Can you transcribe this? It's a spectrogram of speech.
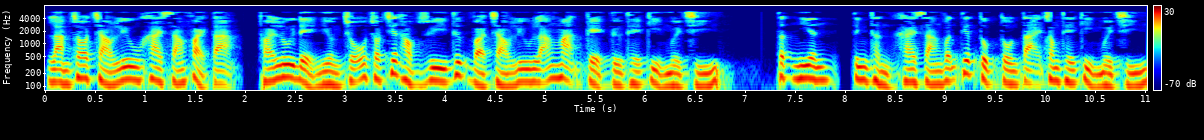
làm cho trào lưu khai sáng phải tạm, thoái lui để nhường chỗ cho triết học duy thức và trào lưu lãng mạn kể từ thế kỷ 19. Tất nhiên, tinh thần khai sáng vẫn tiếp tục tồn tại trong thế kỷ 19,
